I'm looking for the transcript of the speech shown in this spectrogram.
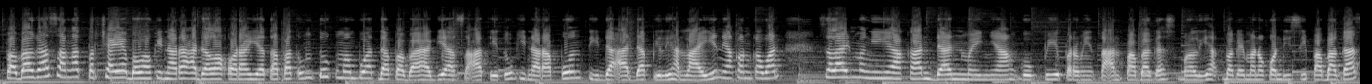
Pak Bagas sangat percaya bahwa Kinara adalah orang yang tepat untuk membuat Dapa bahagia. Saat itu Kinara pun tidak ada pilihan lain ya kawan-kawan selain mengiyakan dan menyanggupi permintaan Pak Bagas melihat bagaimana kondisi Pak Bagas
